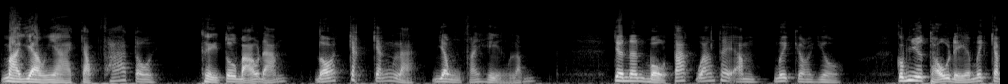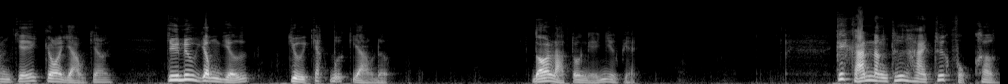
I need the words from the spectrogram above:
mà vào nhà chọc phá tôi, thì tôi bảo đảm đó chắc chắn là dòng phải hiền lắm. Cho nên Bồ Tát Quán Thế Âm mới cho vô. Cũng như thổ địa mới chăm chế cho vào chơi. Chứ nếu dông dữ chưa chắc bước vào được. Đó là tôi nghĩ như vậy. Cái khả năng thứ hai thuyết phục hơn.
